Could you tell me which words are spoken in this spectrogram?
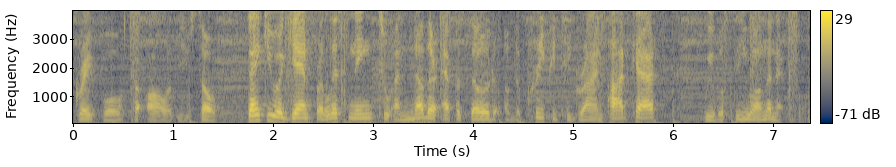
grateful to all of you. So thank you again for listening to another episode of the Pre PT Grind podcast. We will see you on the next one.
